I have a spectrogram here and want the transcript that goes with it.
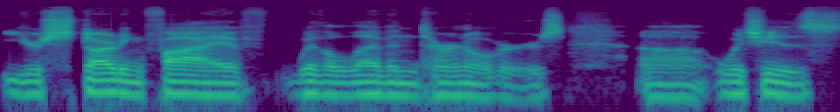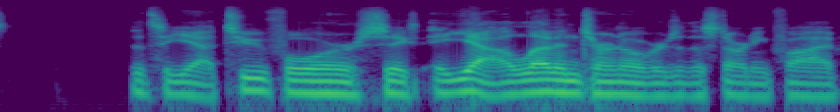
your starting five with 11 turnovers, uh, which is let's see, yeah, two, four, six, eight, yeah, eleven turnovers of the starting five.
